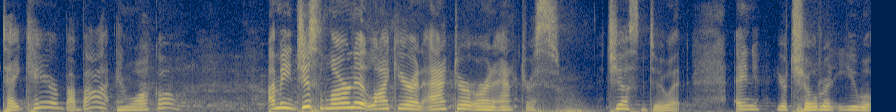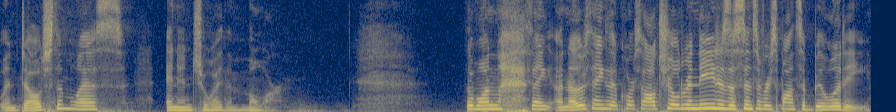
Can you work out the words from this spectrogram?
Take care, bye bye, and walk off. I mean, just learn it like you're an actor or an actress. Just do it. And your children, you will indulge them less and enjoy them more. The one thing, another thing that, of course, all children need is a sense of responsibility.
